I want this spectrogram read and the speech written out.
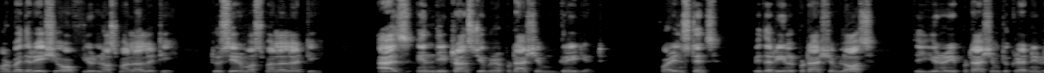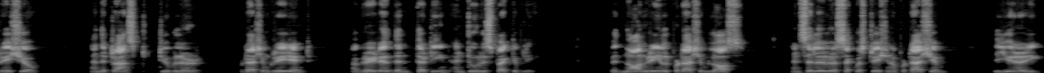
or by the ratio of urine osmolality to serum osmolality as in the transtubular potassium gradient. For instance, with the renal potassium loss, the urinary potassium to creatinine ratio and the transtubular potassium gradient are greater than 13 and 2 respectively. With non renal potassium loss and cellular sequestration of potassium, the urinary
